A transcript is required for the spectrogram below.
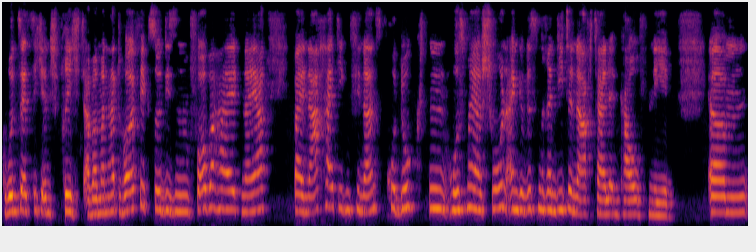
grundsätzlich entspricht, aber man hat häufig so diesen Vorbehalt, naja, bei nachhaltigen Finanzprodukten muss man ja schon einen gewissen Renditenachteil in Kauf nehmen. Ähm,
